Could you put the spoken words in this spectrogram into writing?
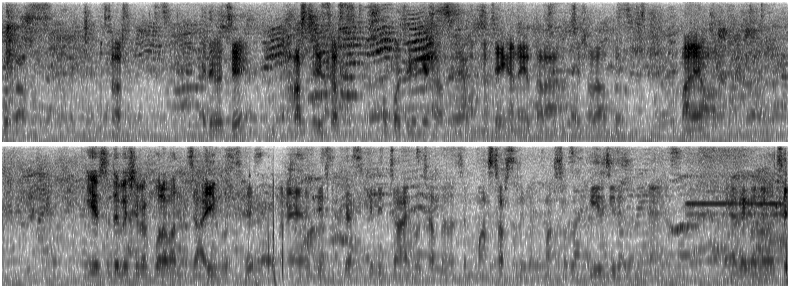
ফোকাস বুঝতে পারছেন? এদের হচ্ছে ফার্স্ট রিসার্চ অপরচুনিটিস আছে। এবং হচ্ছে এখানে তারা হচ্ছে সাধারণত মানে ইউএসএতে বেশিরভাগ পোলাবান যাই হচ্ছে মানে বেসিক্যালি যাই হচ্ছে আপনার হচ্ছে masters level masters PhD level হ্যাঁ? এখানে দেখবেন হচ্ছে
